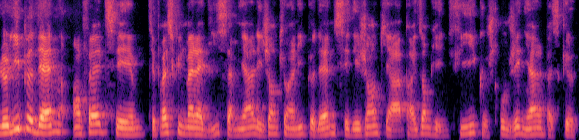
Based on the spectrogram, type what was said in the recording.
Le lipodème, en fait, c'est presque une maladie, Samia. Les gens qui ont un lipodème, c'est des gens qui, a, par exemple, il y a une fille que je trouve géniale parce que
